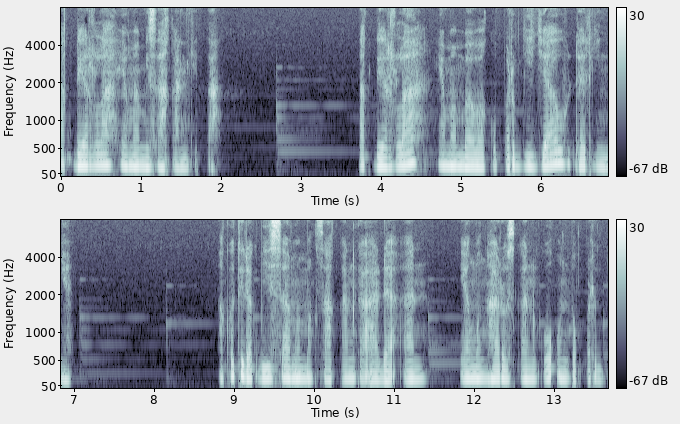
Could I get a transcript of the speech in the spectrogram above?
takdirlah yang memisahkan kita. Takdirlah yang membawaku pergi jauh darinya. Aku tidak bisa memaksakan keadaan yang mengharuskanku untuk pergi.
